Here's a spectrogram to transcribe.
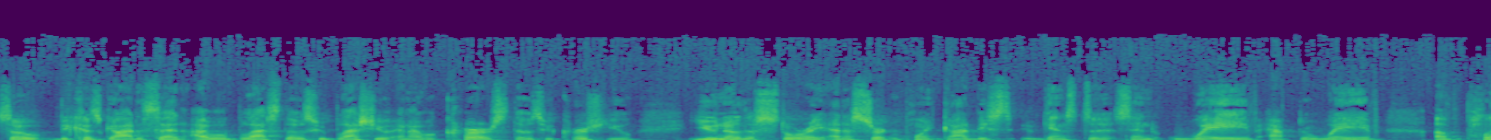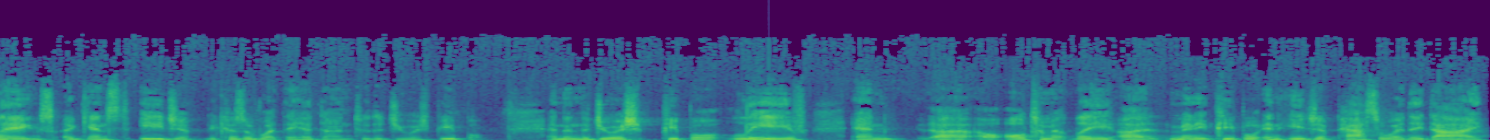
So, because God has said, I will bless those who bless you and I will curse those who curse you, you know the story. At a certain point, God begins to send wave after wave of plagues against Egypt because of what they had done to the Jewish people. And then the Jewish people leave, and uh, ultimately, uh, many people in Egypt pass away. They die.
